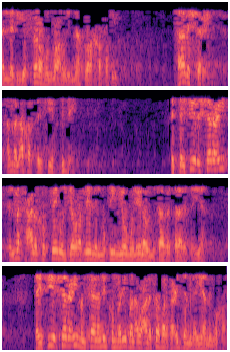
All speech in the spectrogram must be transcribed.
الذي يسره الله للناس ورخص فيه. هذا الشرعي. أما الآخر تيسير بدعي. التيسير الشرعي المسح على الخفين والجوربين للمقيم يوم وليلة والمسافر ثلاثة أيام. تيسير شرعي من كان منكم مريضا أو على سفر فعدة من أيام أخرى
